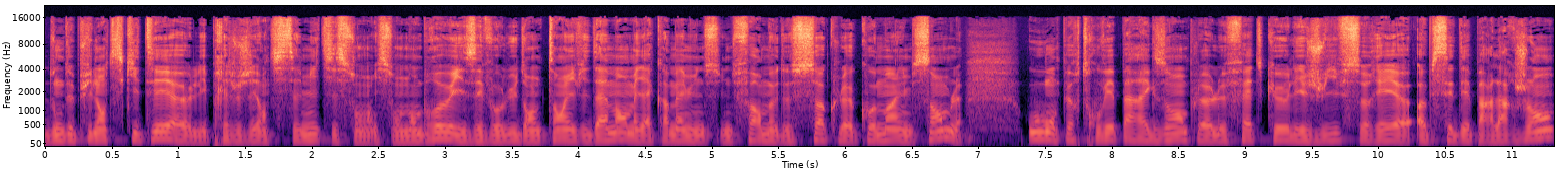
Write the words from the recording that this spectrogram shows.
Donc depuis l'Antiquité, euh, les préjugés antisémites, ils sont, nombreux, ils évoluent dans le temps évidemment, mais il y a quand même une, forme de socle commun, il me semble, où on peut retrouver par exemple le fait que les juifs seraient obsédés par l'argent,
